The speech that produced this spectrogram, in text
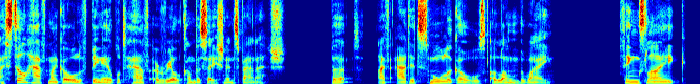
I still have my goal of being able to have a real conversation in Spanish, but I've added smaller goals along the way. Things like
